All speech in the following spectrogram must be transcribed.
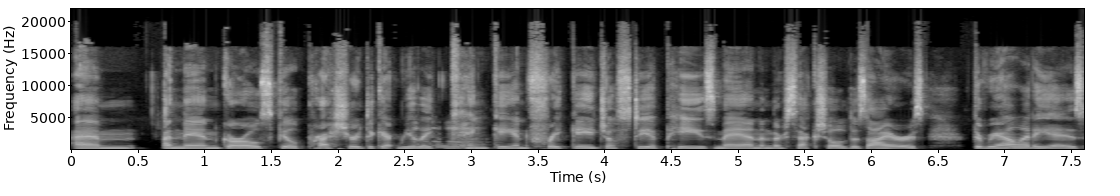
Um and then girls feel pressured to get really kinky and freaky just to appease men and their sexual desires. The reality is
